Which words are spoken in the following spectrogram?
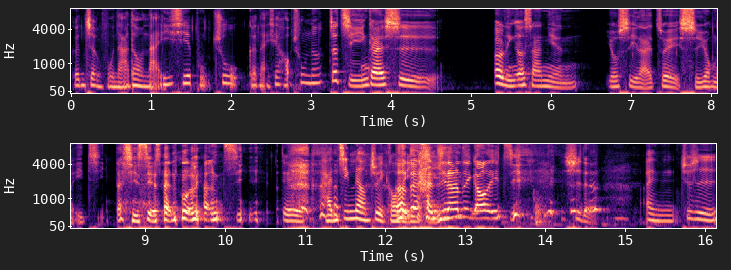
跟政府拿到哪一些补助跟哪些好处呢？这集应该是二零二三年有史以来最实用的一集，但其实也才录了两集，对，含金量最高的 一集，对，含金量最高的一集。是的，嗯，就是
